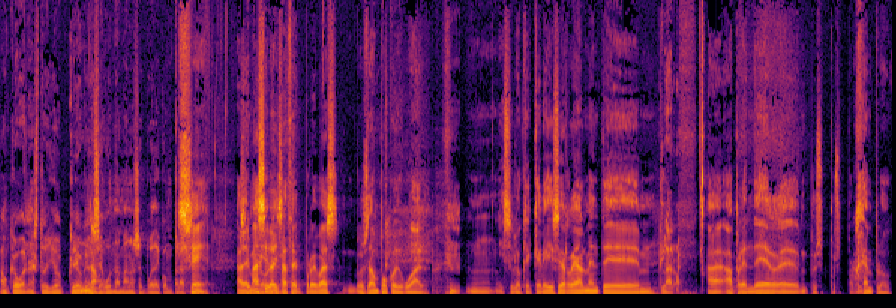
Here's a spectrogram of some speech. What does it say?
Aunque bueno, esto yo creo que No. de segunda mano se puede comprar. Sí. Además, si vais a hacer pruebas, os da un poco igual. Mm, Y si lo que queréis es realmente mm, Claro. a- aprender, eh, pues, pues, por ejemplo,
